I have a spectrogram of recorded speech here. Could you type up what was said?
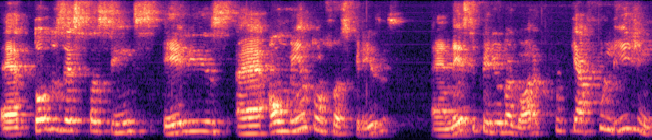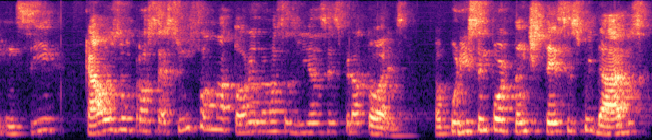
É, todos esses pacientes eles é, aumentam suas crises é, nesse período agora, porque a fuligem em si causa um processo inflamatório das nossas vias respiratórias. Então, por isso é importante ter esses cuidados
